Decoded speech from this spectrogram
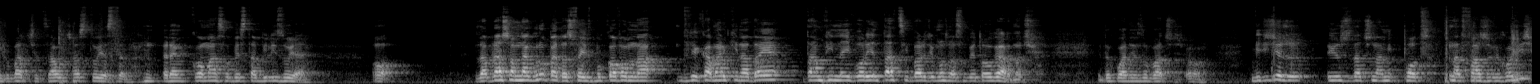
I zobaczcie, cały czas tu jestem. Rękoma sobie stabilizuję. O, zapraszam na grupę też facebookową, na dwie kamerki nadaję. Tam w innej orientacji bardziej można sobie to ogarnąć. I dokładnie zobaczyć. O, widzicie, że już zaczyna mi pot na twarzy wychodzić?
